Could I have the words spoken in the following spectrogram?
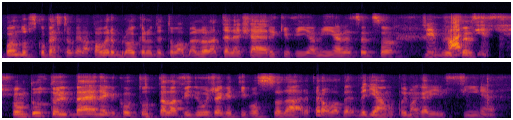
quando ho scoperto che era Power Broker, ho detto, vabbè, allora te le cerchi, figlia mia, nel senso, cioè, per, con tutto il bene, con tutta la fiducia che ti posso dare. Però, vabbè, vediamo, poi magari il fine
